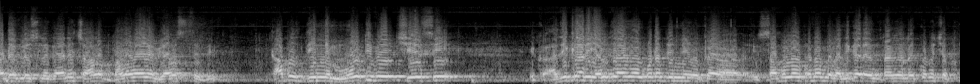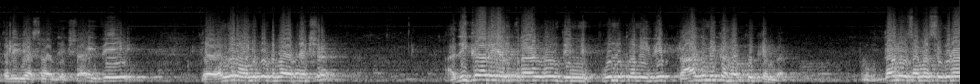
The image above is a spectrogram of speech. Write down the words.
ఆర్డబ్ల్యూఎస్లో కానీ చాలా బలమైన వ్యవస్థ ఇది. కాకపోతే దీన్ని మోటివేట్ చేసి ఇక అధికార యంత్రాంగం కూడా దీన్ని ఒక సభలో కూడా మన అధికార యంత్రాంగానికి కూడా చెప్ తెలియజేస్తాం అధ్యక్ష. ఇది మేమందరం అనుకుంటున్నాం అధ్యక్ష. అధికార యంత్రాంగం దీన్ని పూనుకొని ఇది ప్రాథమిక హక్కు కింద. ఇప్పుడు ఉద్దానం సమస్య కూడా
